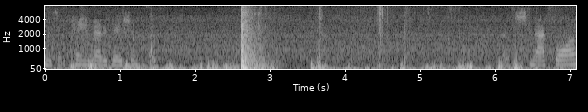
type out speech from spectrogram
Need some pain medication. Snack bar.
